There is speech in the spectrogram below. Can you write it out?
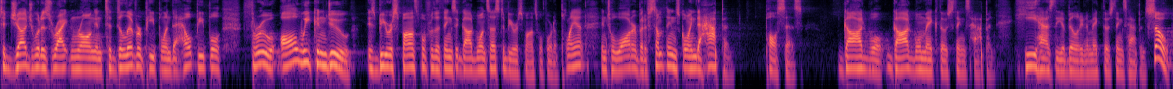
to judge what is right and wrong and to deliver people and to help people through. All we can do is be responsible for the things that God wants us to be responsible for, to plant and to water. But if something's going to happen, Paul says, God will, God will make those things happen. He has the ability to make those things happen. So,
